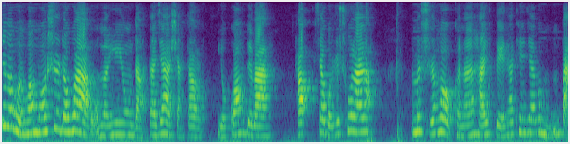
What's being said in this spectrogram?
这个混合模式的话，我们运用的大家想到了有光，对吧？好，效果就出来了。那么时候可能还给它添加个蒙版，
